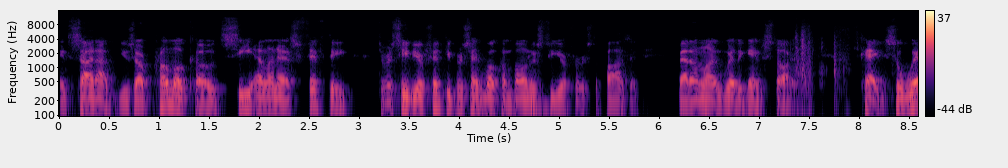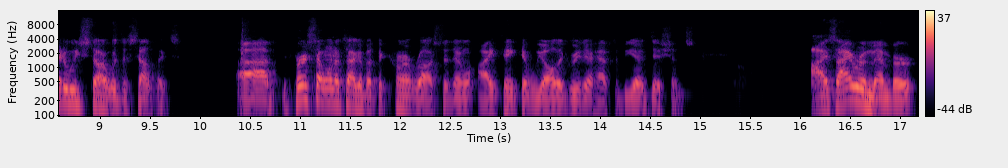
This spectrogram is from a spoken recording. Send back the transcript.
and sign up. Use our promo code CLNS50 to receive your 50% welcome bonus to your first deposit. Bet online where the game starts. Okay, so where do we start with the Celtics? Uh, first, I want to talk about the current roster. Then I think that we all agree there have to be additions. As I remember,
